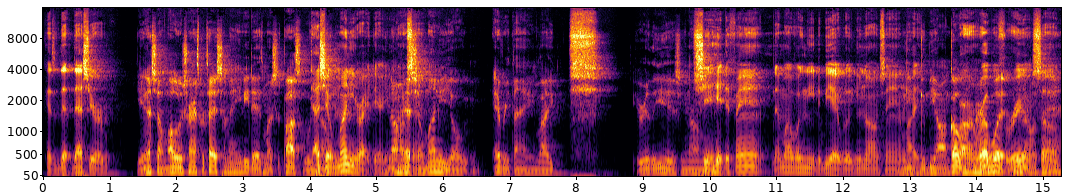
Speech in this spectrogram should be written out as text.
because that, that's your yeah, that's your mode of transportation, man. You need that as much as possible. That's know? your money right there. You, you know, know that's your money, your everything. Like it really is. You know, shit I mean? hit the fan. That motherfucker need to be able to. You know what I'm saying? like to be on go, burn rubber what, for real. You know so.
